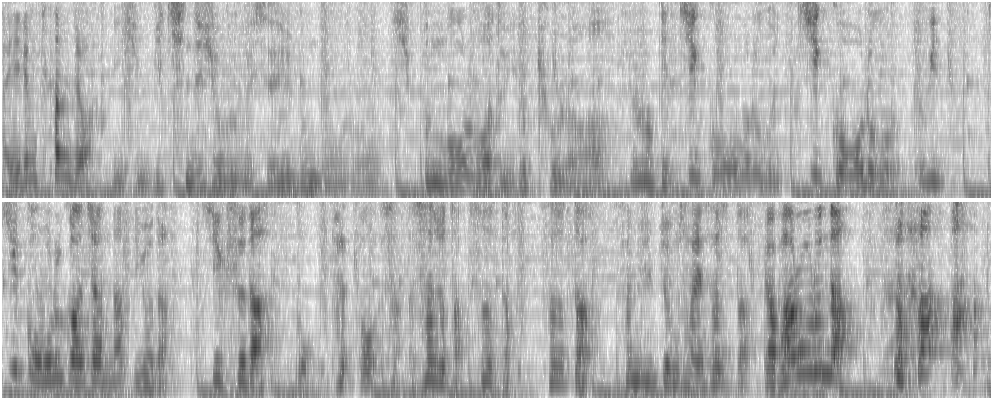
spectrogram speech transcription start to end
아, 이름 참 좋아. 이 지금 미친 듯이 오르고 있어요 1분 봉으로 10분 봉으로 봐도 이렇게 올라 이렇게 찍고 오르고 찍고 오르고 여기 찍고 오를 것 같지 않나? 이거다 식스다 어, 팔, 어 사, 사줬다 사줬다 사줬다 30.4에 사줬다 야 바로 오른다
